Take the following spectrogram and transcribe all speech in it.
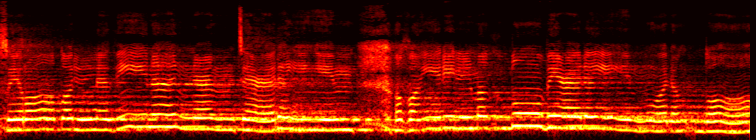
صراط الذين أنعمت عليهم غير المغضوب عليهم ولا الضالين.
